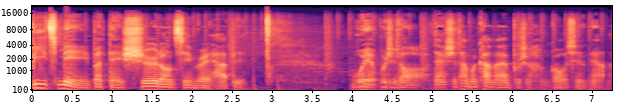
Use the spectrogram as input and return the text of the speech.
Beats me, but they sure don't seem very happy. 我也不知道，但是他们看来不是很高兴那样的。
